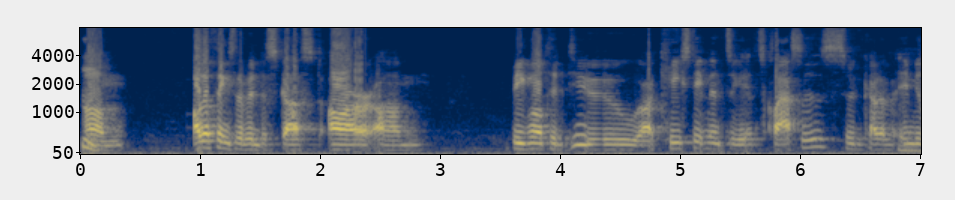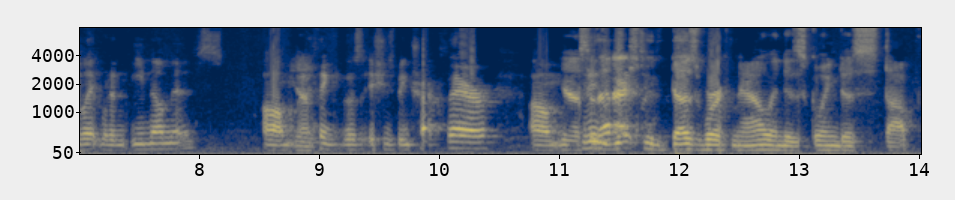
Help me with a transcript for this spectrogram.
Hmm. Um, other things that have been discussed are um, being able to do uh, case statements against classes, so kind of emulate what an enum is. Um, yeah. I think those issues being tracked there. Um, yeah, so that actually does work now and is going to stop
